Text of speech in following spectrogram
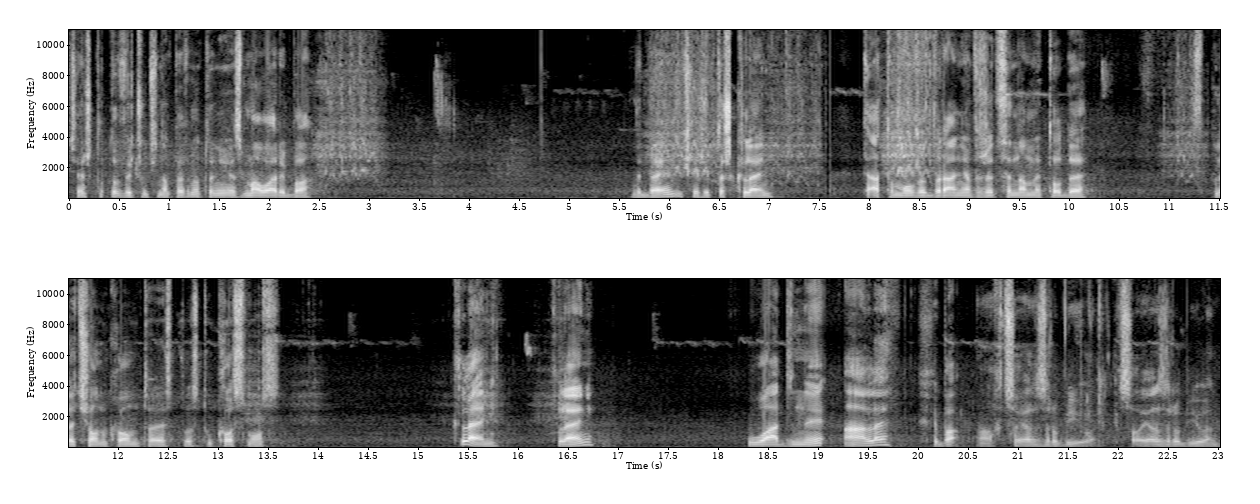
Ciężko to wyczuć. Na pewno to nie jest mała ryba. Wydaje mi się, że też kleń. Te atomowe brania w rzece na metodę z plecionką to jest po prostu kosmos. Kleń. Kleń. Ładny, ale Chyba. Och, co ja zrobiłem? Co ja zrobiłem?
